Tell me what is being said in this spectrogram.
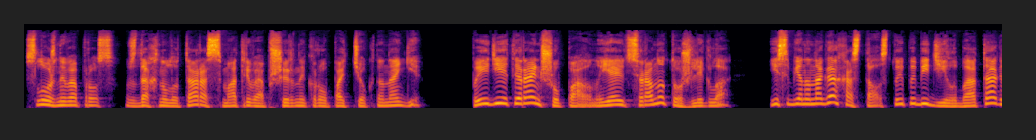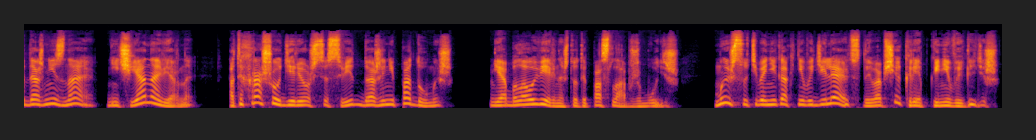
«Сложный вопрос», — вздохнула та, рассматривая обширный кровоподтек на ноге. «По идее, ты раньше упала, но я ведь все равно тоже легла. Если бы я на ногах осталась, то и победила бы, а так даже не знаю. Ничья, наверное. А ты хорошо дерешься, с виду даже не подумаешь. Я была уверена, что ты послабже будешь. Мышцы у тебя никак не выделяются, да и вообще крепко не выглядишь».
